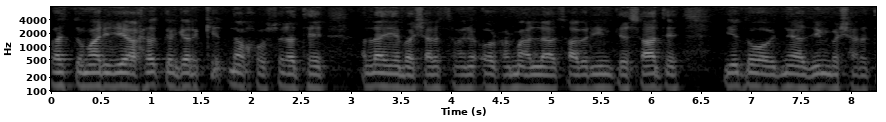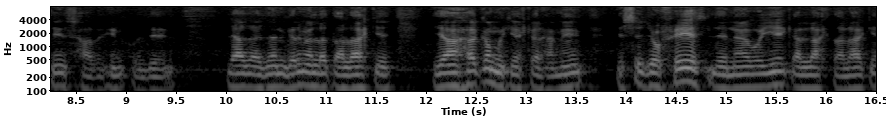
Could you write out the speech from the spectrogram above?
بس تمہاری یہ آخرت کا گھر کتنا خوبصورت ہے۔ اللہ یہ بشارت سمجھے اور فرما اللہ صابرین کے ساتھ ہے۔ یہ دو اتنے عظیم بشارتیں صابرین کو دے۔ لہٰذا زین گھر میں اللہ تعالیٰ کے یہاں حکم کہہ کر ہمیں اس سے جو فیض لینا ہے وہ یہ کہ اللہ تعالیٰ کے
